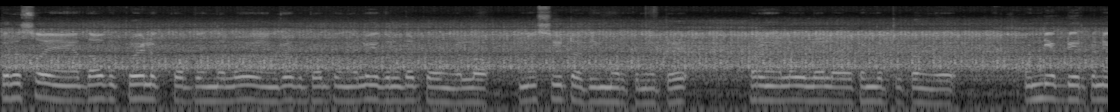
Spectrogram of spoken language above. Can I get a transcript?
பெருசாக ஏதாவது கோயிலுக்கு போகிறது இருந்தாலோ எங்கேயாவது போகிறது இருந்தாலும் இதில் தான் போவாங்க எல்லாம். இன்னும் சீட் அதிகமாக இருக்குன்னுட்டு. பாருங்க எல்லாம் உள்ள உட்காந்துட்ருக்காங்க வண்டி எப்படி இருக்குன்னு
